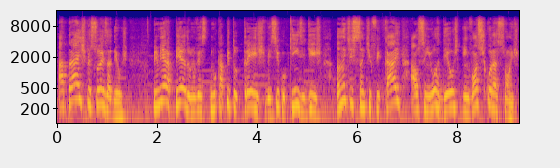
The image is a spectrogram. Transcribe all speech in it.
atraia as pessoas a Deus. 1 Pedro, no, no, capítulo 3, versículo 15, diz: Antes santificai ao Senhor Deus em vossos corações,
